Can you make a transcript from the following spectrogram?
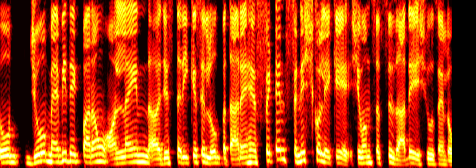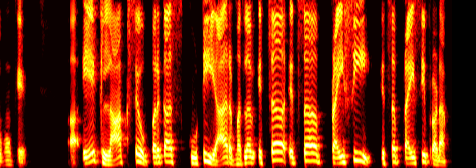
तो जो मैं भी देख पा रहा हूँ ऑनलाइन जिस तरीके से लोग बता रहे हैं फिट एंड फिनिश को लेके शिवम सबसे ज़्यादा इश्यूज़ हैं लोगों के। एक लाख से ऊपर का स्कूटी यार मतलब it's a it's a pricey it's a pricey product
